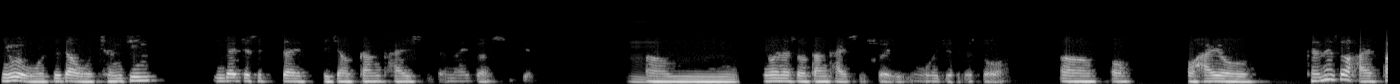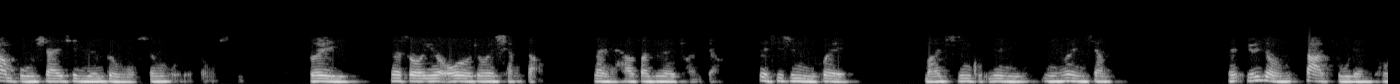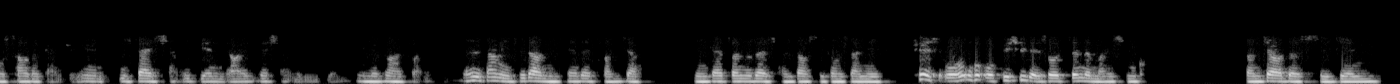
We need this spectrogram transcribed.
因为我知道，我曾经应该就是在比较刚开始的那一段时间，嗯，嗯，因为那时候刚开始，所以我会觉得说，嗯，哦，我还有，可能那时候还放不下一些原本我生活的东西，所以那时候因为偶尔就会想到，那你还要专注在传教，所以其实你会蛮辛苦，因为你你会很像。有一种大竹两头烧的感觉，因为你在想一边，然后一直在想另一边，你没办法专心。但是当你知道你现在在传教，你应该专注在传道事工上面。确实，我我我必须得说，真的蛮辛苦。传教的时间，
